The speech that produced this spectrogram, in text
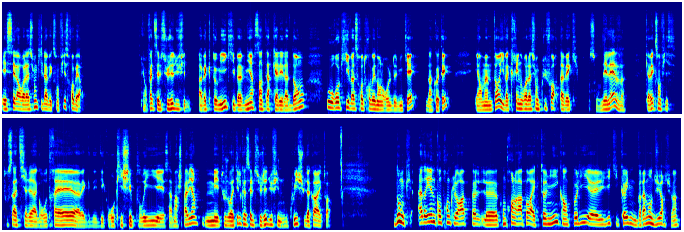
et c'est la relation qu'il a avec son fils Robert. Et en fait, c'est le sujet du film. Avec Tommy qui va venir s'intercaler là-dedans, où Rocky va se retrouver dans le rôle de Mickey, d'un côté, et en même temps, il va créer une relation plus forte avec son élève qu'avec son fils. Tout ça tiré à gros traits, avec des, gros clichés pourris, et ça marche pas bien. Mais toujours est-il que c'est le sujet du film. Donc oui, je suis d'accord avec toi. Donc, Adrienne comprend, que le- comprend le rapport avec Tommy quand Polly euh, lui dit qu'il cogne vraiment dur, tu vois.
